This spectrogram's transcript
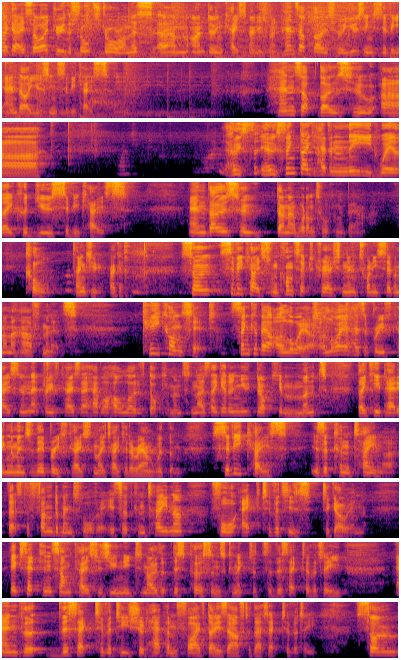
Okay, so I drew the short straw on this. Um, I'm doing case management. Hands up those who are using Civi and are using Civi Case. Hands up those who are who, th who think they have a need where they could use Civi Case, and those who don't know what I'm talking about. Cool. Thank you. Okay. So Civi Case from concept creation in 27 and a half minutes. Key concept. Think about a lawyer. A lawyer has a briefcase and in that briefcase they have a whole load of documents and as they get a new document they keep adding them into their briefcase and they take it around with them. Civi Case is a container. That's the fundamental of it. It's a container for activities to go in. Except in some cases you need to know that this person's connected to this activity and that this activity should happen five days after that activity. So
